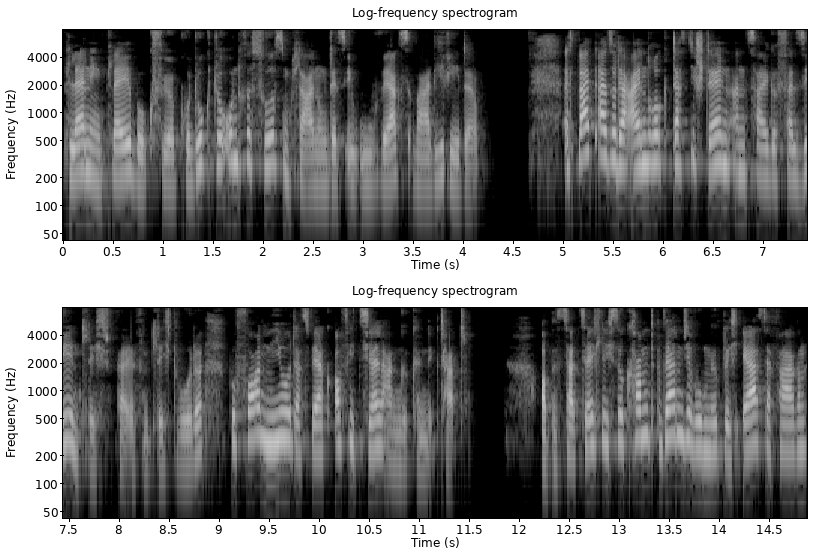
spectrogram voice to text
Planning Playbook für Produkte und Ressourcenplanung des EU-Werks war die Rede. Es bleibt also der Eindruck, dass die Stellenanzeige versehentlich veröffentlicht wurde, bevor NIO das Werk offiziell angekündigt hat. Ob es tatsächlich so kommt, werden wir womöglich erst erfahren,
